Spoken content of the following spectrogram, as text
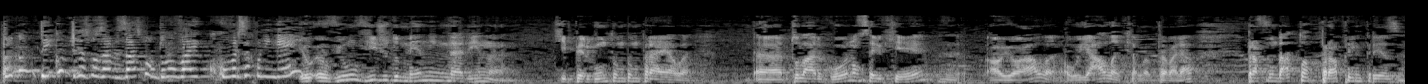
tu não tem como te responsabilizar, senão tu não vai conversar com ninguém. Eu, eu vi um vídeo do Menin Darina que perguntam pra ela. ah, tu largou não sei o que, ao Yala, ao Yala que ela trabalhava, pra fundar a tua própria empresa.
